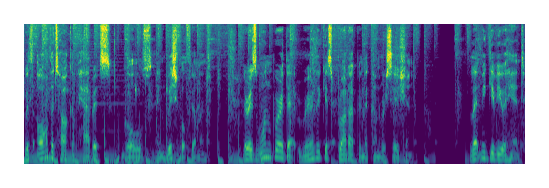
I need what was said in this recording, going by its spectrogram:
With all the talk of habits, goals, and wish fulfillment, there is one word that rarely gets brought up in the conversation. Let me give you a hint.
